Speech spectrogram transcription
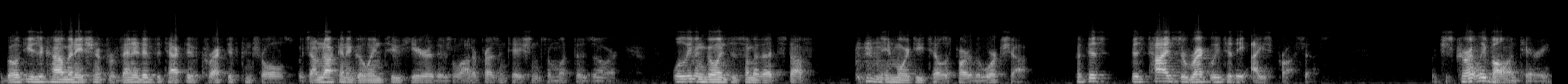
They both use a combination of preventative, detective, corrective controls, which I'm not going to go into here. There's a lot of presentations on what those are. We'll even go into some of that stuff in more detail as part of the workshop. But this, this ties directly to the ICE process, which is currently voluntary,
